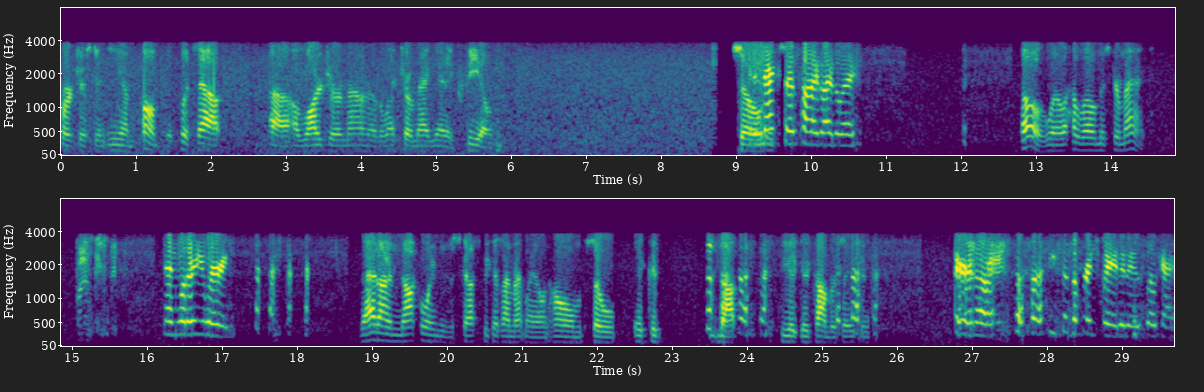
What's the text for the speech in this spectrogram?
purchased an EM pump that puts out uh, a larger amount of electromagnetic field. So Max says hi, by the way. Oh well, hello, Mr. Mac. And what are you wearing? That I'm not going to discuss because I'm at my own home, so it could not be a good conversation. Fair enough. he said the French maid it is, okay.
